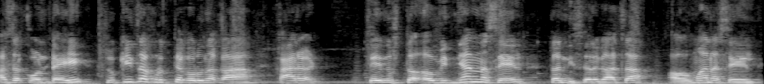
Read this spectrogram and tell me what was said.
असं कोणतंही चुकीचं कृत्य करू नका. कारण ते नुसतं अविज्ञान नसेल तर निसर्गाचा अवमान असेल.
